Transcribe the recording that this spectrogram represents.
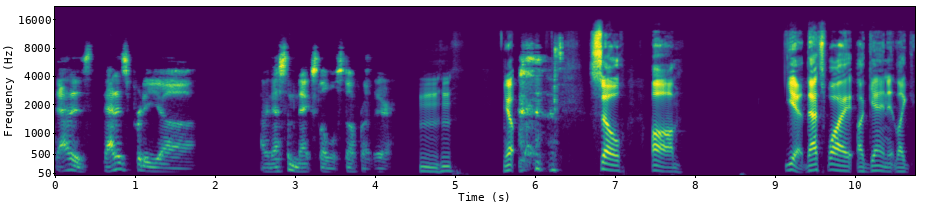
That is that is pretty. uh I mean, that's some next level stuff right there. Mm-hmm. Yep. So, um, yeah, that's why again, it like,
